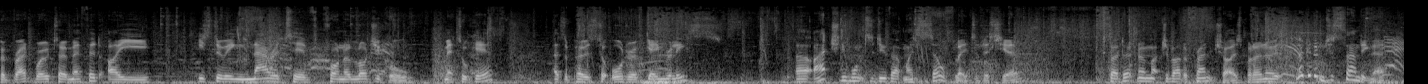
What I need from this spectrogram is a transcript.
the Brad Woto method, i.e., he's doing narrative chronological Metal Gear as opposed to order of game release. Uh, I actually want to do that myself later this year. So I don't know much about the franchise, but I know it's, look at him just standing there.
